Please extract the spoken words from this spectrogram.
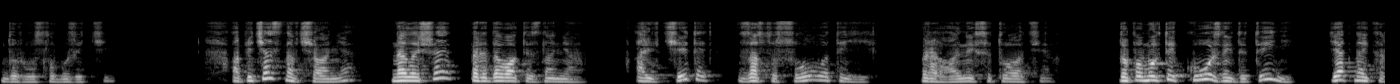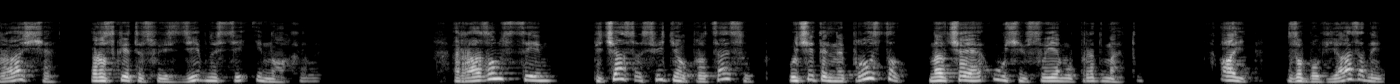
в дорослому житті. А під час навчання не лише передавати знання, а й вчити застосовувати їх в реальних ситуаціях, допомогти кожній дитині якнайкраще розкрити свої здібності і нахили. Разом з цим, під час освітнього процесу учитель не просто навчає учнів своєму предмету, а й зобов'язаний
